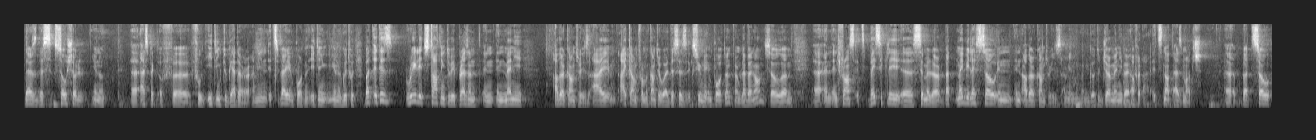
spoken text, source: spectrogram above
there's this social, you know, uh, aspect of uh, food, eating together. I mean, it's very important, eating, you know, good food. But it is really starting to be present in, in many other countries. I, I come from a country where this is extremely important, from Lebanon. So, um, uh, and in France, it's basically uh, similar, but maybe less so in, in other countries. I mean, when you go to Germany, very often it's not as much. Uh, but so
